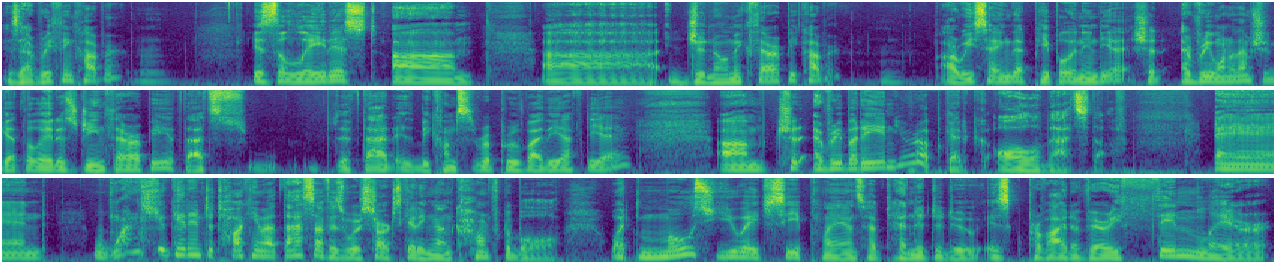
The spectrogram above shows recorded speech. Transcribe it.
Is everything covered? Mm. Is the latest um, uh, genomic therapy covered? Mm. Are we saying that people in India should every one of them should get the latest gene therapy if that's if that is, becomes approved by the FDA? Um, should everybody in Europe get all of that stuff? And once you get into talking about that stuff is where it starts getting uncomfortable. What most UHC plans have tended to do is provide a very thin layer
